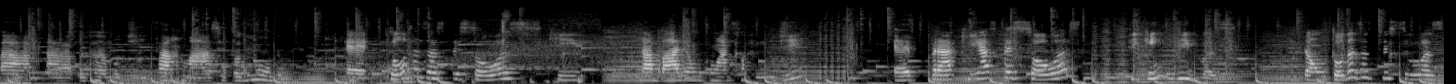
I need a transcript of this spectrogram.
a, a, o ramo de farmácia, todo mundo. É, todas as pessoas que trabalham com a saúde é para que as pessoas fiquem vivas. Então, todas as pessoas,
